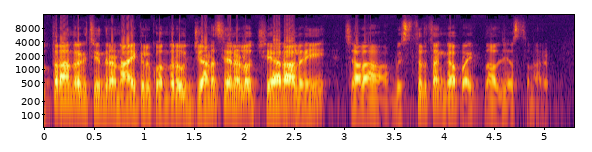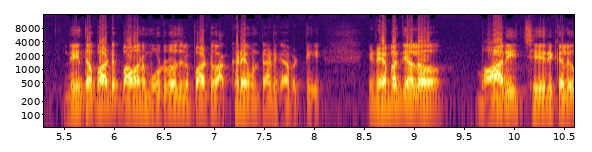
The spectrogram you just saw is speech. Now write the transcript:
ఉత్తరాంధ్రకు చెందిన నాయకులు కొందరు జనసేనలో చేరాలని చాలా విస్తృతంగా ప్రయత్నాలు చేస్తున్నారు. దీంతో పాటు పవన్ మూడు రోజుల పాటు అక్కడే ఉంటాడు కాబట్టి ఈ నేపథ్యంలో భారీ చేరికలు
